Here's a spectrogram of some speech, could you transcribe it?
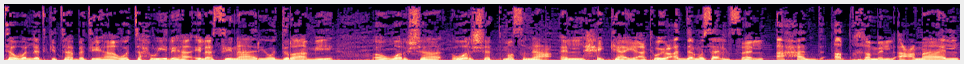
تولت كتابتها وتحويلها إلى سيناريو درامي ورشة ورشة مصنع الحكايات. ويعد المسلسل أحد أضخم الأعمال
